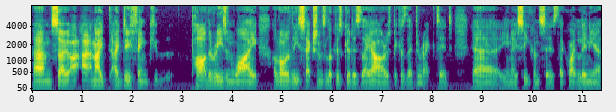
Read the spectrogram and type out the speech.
Um, so, I, I, and I, I do think part of the reason why a lot of these sections look as good as they are is because they're directed, uh, you know, sequences. They're quite linear,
